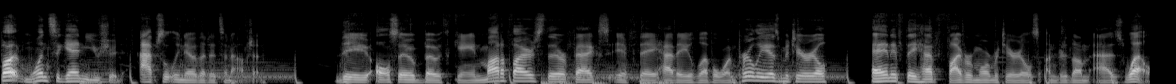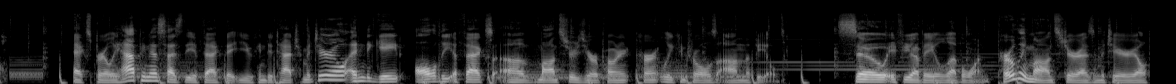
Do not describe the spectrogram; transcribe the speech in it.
but once again, you should absolutely know that it's an option. They also both gain modifiers to their effects if they have a level 1 Purrely as material, and if they have 5 or more materials under them as well. Expurrely Happiness has the effect that you can detach a material and negate all the effects of monsters your opponent currently controls on the field. So if you have a level 1 Purrely monster as a material,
